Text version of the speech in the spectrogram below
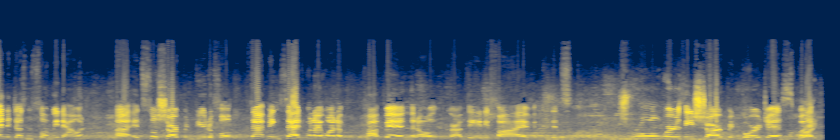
and it doesn't slow me down. Uh, it's still sharp and beautiful. That being said, when I want to pop in, then I'll grab the 85 because it's drool-worthy, sharp and gorgeous. But right.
